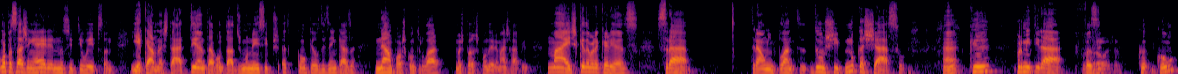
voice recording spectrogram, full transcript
uma passagem aérea no sítio Y. E a Câmara está atenta à vontade dos municípios com o que eles dizem em casa, não para os controlar, mas para responderem mais rápido. Mas cada bracarense será, terá um implante de um chip no cachaço hein, que permitirá fazer. Como?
